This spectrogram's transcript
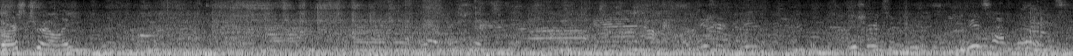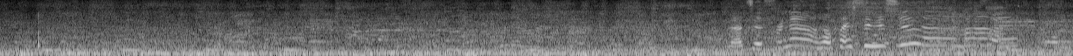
Yours truly. These shirts are cute. These have hoods. That's it for now. Hope I see you soon. Bye.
